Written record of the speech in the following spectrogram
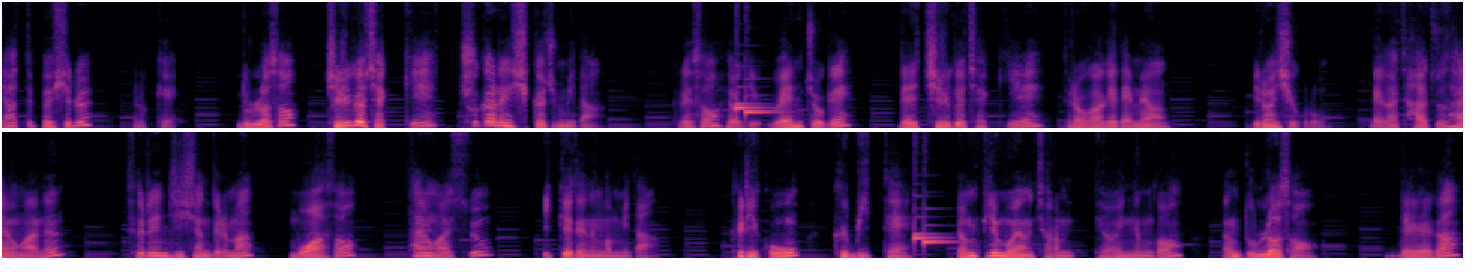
이 하트 표시를 이렇게 눌러서 즐겨찾기에 추가를 시켜줍니다. 그래서 여기 왼쪽에 내 즐겨찾기에 들어가게 되면 이런 식으로 내가 자주 사용하는 transition들만 모아서 사용할 수 있게 되는 겁니다. 그리고 그 밑에 연필 모양처럼 되어 있는 거 딱 눌러서 내가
